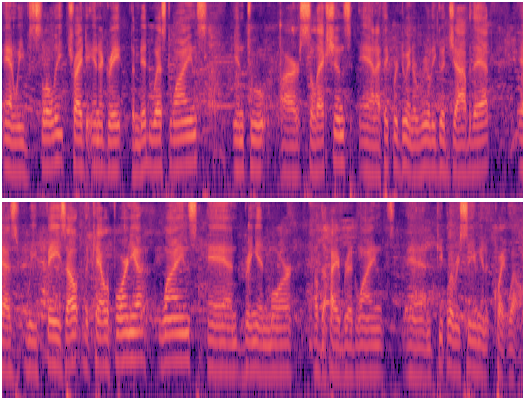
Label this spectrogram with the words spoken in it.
and we've slowly tried to integrate the Midwest wines into our selections, and I think we're doing a really good job of that as we phase out the California wines and bring in more of the hybrid wines, and people are receiving it quite well.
